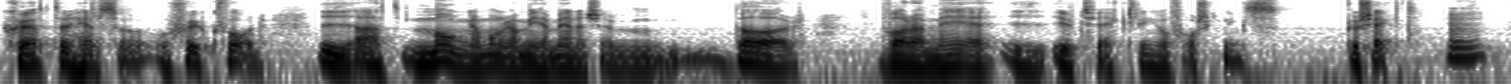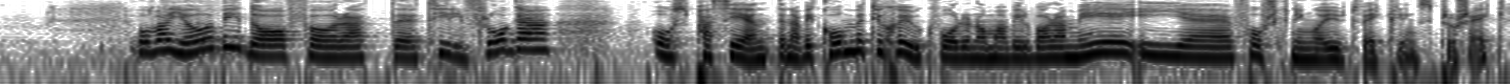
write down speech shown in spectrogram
sköter hälso och sjukvård i att många, många mer människor bör vara med i utveckling och forskningsprojekt. Mm. Och vad gör vi idag för att eh, tillfråga oss patienter när vi kommer till sjukvården om man vill vara med i eh, forskning och utvecklingsprojekt.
